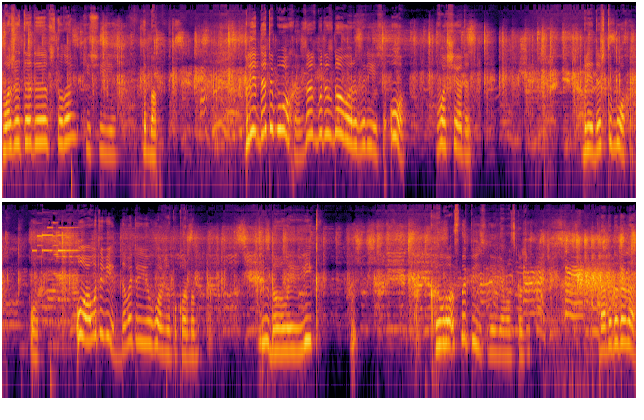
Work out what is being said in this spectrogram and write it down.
Може, те де в столовці ще є? Нема. Блін, де ти моха? Зараз буде знову розгоріться. О! Вот ще один. Блін, де ж ти моха? О. О, а от і він. Давайте його вже покормимо. Новий рік. Класна пісня, я вам скажу. Да-да-да-да-да.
